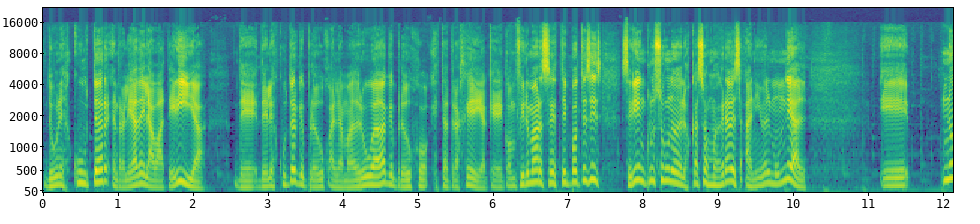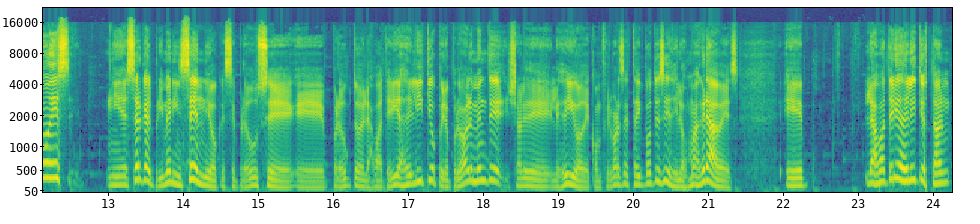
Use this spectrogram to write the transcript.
de un scooter, en realidad de la batería del scooter que produjo en la madrugada que produjo esta tragedia, que de confirmarse esta hipótesis sería incluso uno de los casos más graves a nivel mundial. Eh, no es ni de cerca el primer incendio que se produce eh, producto de las baterías de litio, pero probablemente, ya les digo, de confirmarse esta hipótesis, de los más graves. Eh, las baterías de litio están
